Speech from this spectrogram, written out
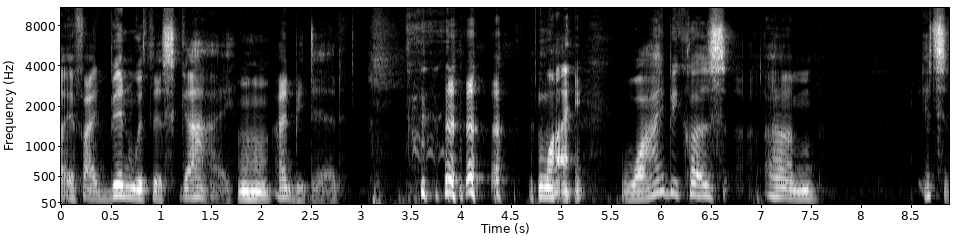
if I'd been with this guy, I'd be dead. why Why? Because um, it's a,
